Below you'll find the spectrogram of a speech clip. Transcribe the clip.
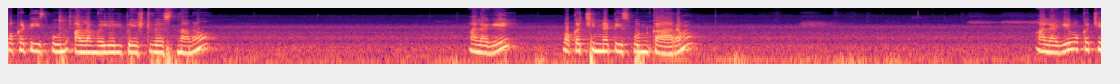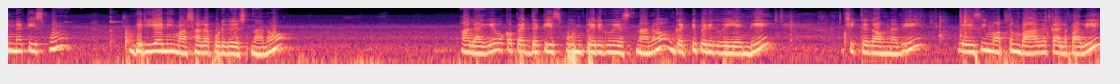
ఒక టీ స్పూన్ అల్లం వెల్లుల్లి పేస్ట్ వేస్తున్నాను. అలాగే ఒక చిన్న టీ స్పూన్ కారం. అలాగే ఒక చిన్న టీ స్పూన్ బిర్యానీ మసాలా పొడి వేస్తున్నాను. అలాగే ఒక పెద్ద టీ స్పూన్ పెరుగు వేస్తున్నాను. గట్టి పెరుగు వేయండి. చిక్కగా ఉన్నది. వేసి మొత్తం బాగా కలపాలి.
